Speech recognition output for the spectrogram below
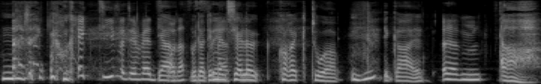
korrektive Demenz. Ja, oh, das ist oder sehr dementielle Korrektur. Egal. schön. Ähm, Ah.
